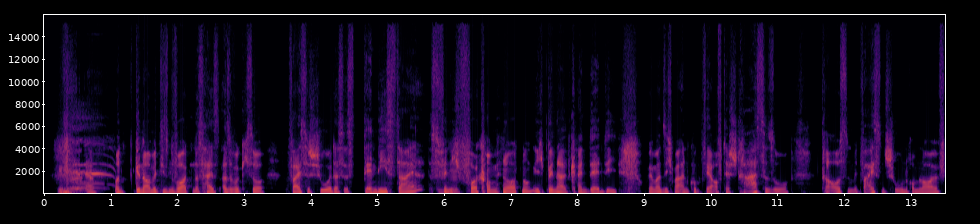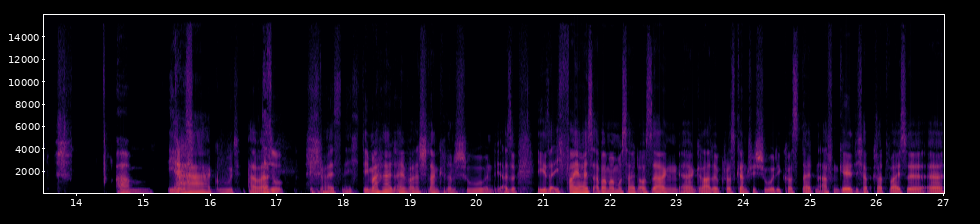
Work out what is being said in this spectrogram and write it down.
ja? Und genau mit diesen Worten. Das heißt also wirklich so, weiße Schuhe, das ist Dandy-Style. Das finde mhm. ich vollkommen in Ordnung. Ich bin halt kein Dandy. Und wenn man sich mal anguckt, wer auf der Straße so draußen mit weißen Schuhen rumläuft, ähm, ja, gut. Aber also ich weiß nicht. Die machen halt einfach einen schlankeren Schuh und also wie gesagt, ich feiere es, aber man muss halt auch sagen, äh, gerade Cross-Country-Schuhe, die kosten halt ein Affengeld. Ich habe gerade weiße äh,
